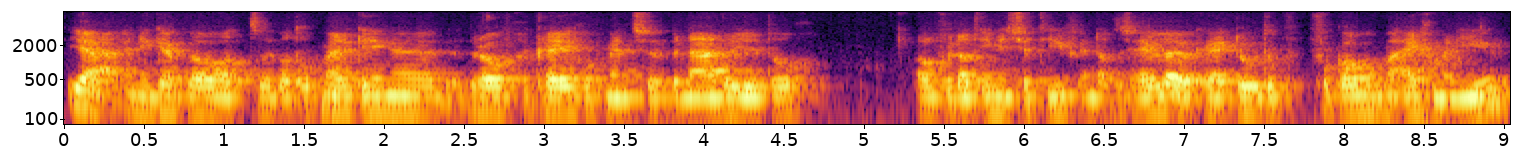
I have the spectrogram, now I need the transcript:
Ja, en ik heb wel wat, eh, wat opmerkingen erover gekregen, of mensen benaderen je toch over dat initiatief. En dat is heel leuk. ik doe het ook volkomen op mijn eigen manier.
